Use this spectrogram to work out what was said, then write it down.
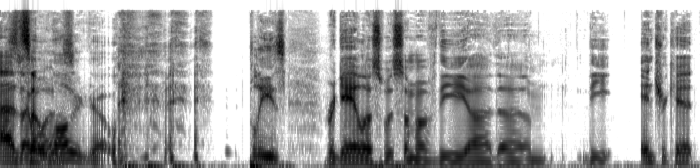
as I so was, long ago. please regale us with some of the uh, the the intricate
